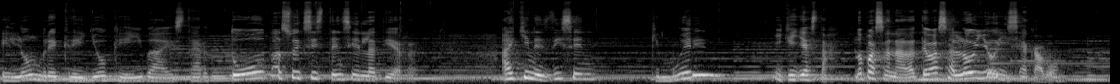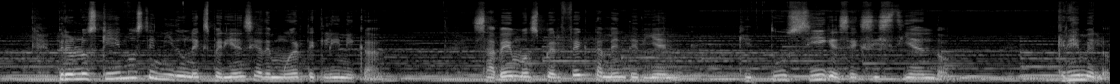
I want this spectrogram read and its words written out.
el hombre creyó que iba a estar toda su existencia en la tierra. Hay quienes dicen que mueren y que ya está, no pasa nada, te vas al hoyo y se acabó. Pero los que hemos tenido una experiencia de muerte clínica, sabemos perfectamente bien que tú sigues existiendo. Créemelo,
